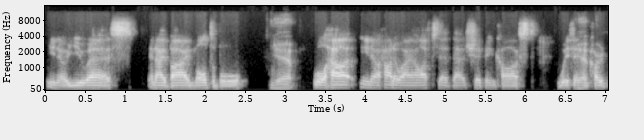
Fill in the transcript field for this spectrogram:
you know, US, and I buy multiple. Yeah. Well, how, you know, how do I offset that shipping cost within yeah. the cart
